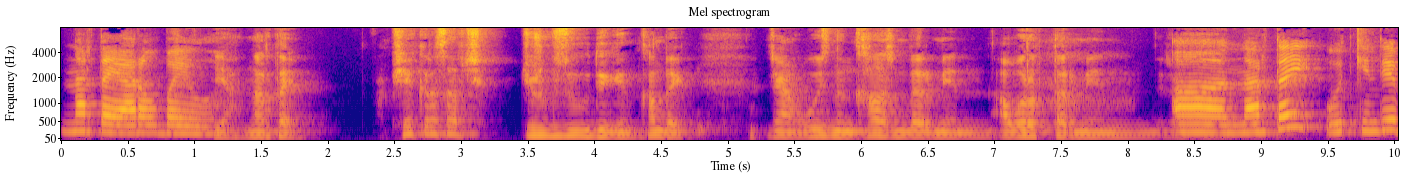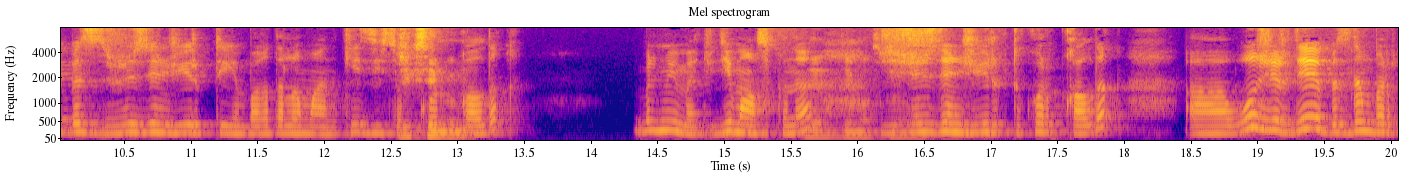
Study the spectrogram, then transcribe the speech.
Нартай аралбайұлы. Иә нартай. Вообще красавчик. Жүргізу деген қандай жаңағы өзінің қалжыңдарымен обороттарымен а, нартай өткенде біз жүзден жүйрік деген бағдарламаны кездейсоқ көріп қалдық. Білмеймін әйтеуір демалыс күні. Иә демалыс күні. Жүзден жүйрікті көріп қалдық. А, ол жерде біздің бір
